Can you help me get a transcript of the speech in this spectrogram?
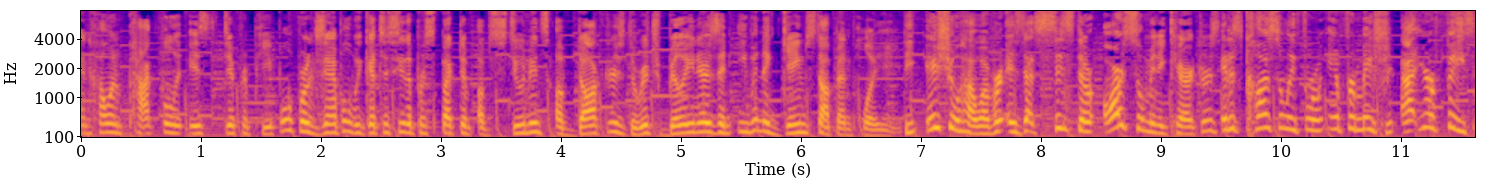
and how impactful it is to different people. For example, we get to see the perspective of students, of doctors, the rich billionaires, and even a GameStop employee. The issue, however, is that since there are so many characters, it is constantly throwing information at your face,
